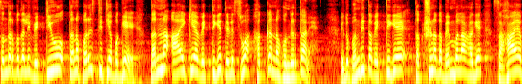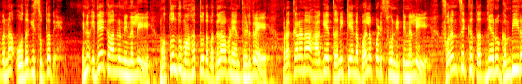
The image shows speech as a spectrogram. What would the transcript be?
ಸಂದರ್ಭದಲ್ಲಿ ವ್ಯಕ್ತಿಯು ತನ್ನ ಪರಿಸ್ಥಿತಿಯ ಬಗ್ಗೆ ತನ್ನ ಆಯ್ಕೆಯ ವ್ಯಕ್ತಿಗೆ ತಿಳಿಸುವ ಹಕ್ಕನ್ನು ಹೊಂದಿರ್ತಾನೆ. ಇದು ಬಂಧಿತ ವ್ಯಕ್ತಿಗೆ ತಕ್ಷಣದ ಬೆಂಬಲ ಹಾಗೆ ಸಹಾಯವನ್ನು ಒದಗಿಸುತ್ತದೆ. ಇನ್ನು ಇದೇ ಕಾನೂನಿನಲ್ಲಿ ಮತ್ತೊಂದು ಮಹತ್ವದ ಬದಲಾವಣೆ ಅಂತ ಹೇಳಿದ್ರೆ ಪ್ರಕರಣ ಹಾಗೆ ತನಿಖೆಯನ್ನು ಬಲಪಡಿಸುವ ನಿಟ್ಟಿನಲ್ಲಿ ಫೊರೆನ್ಸಿಕ್ ತಜ್ಞರು ಗಂಭೀರ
